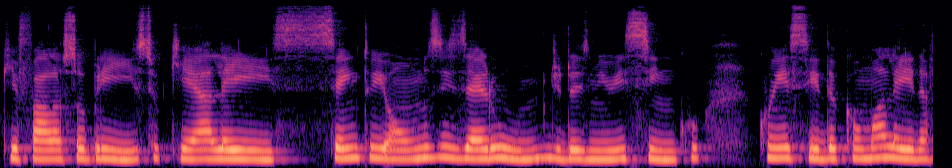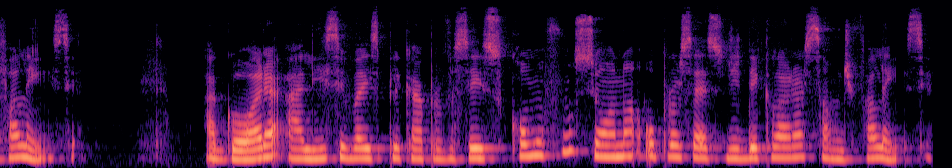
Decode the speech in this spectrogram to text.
que fala sobre isso, que é a lei 111/01 de 2005, conhecida como a lei da falência. Agora a Alice vai explicar para vocês como funciona o processo de declaração de falência.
